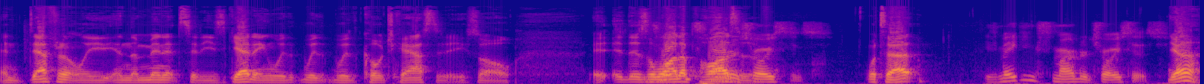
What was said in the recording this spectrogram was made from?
and definitely in the minutes that he's getting with with, with Coach Cassidy. So it, it- there's a lot of positive. choices. What's that? He's making smarter choices. Yeah,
